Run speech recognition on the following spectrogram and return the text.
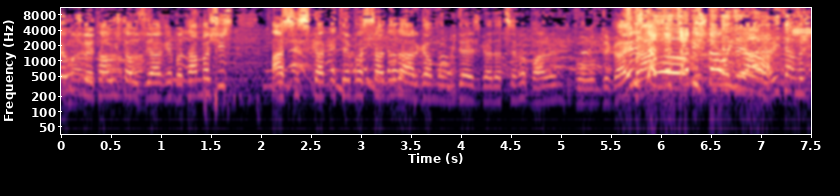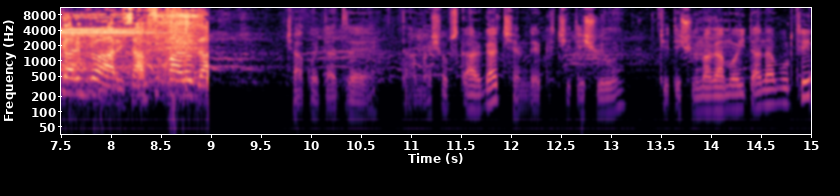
შეუძლია თავის თავზე აღება თამაშის. ასის გაკეთება სადა და არ გამოვიდა ეს გადაცემა ბარემ ბოლომდე გაერთა შეწანიშნავია არ არის თამაშგარი მგო არის სამწუხარო და ჩაკვეტაძე თამაშობს კარგად, შემდეგ ჩიტიშვილი, ჩიტიშვილმა გამოიტანა ბურთი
